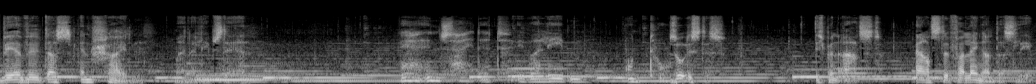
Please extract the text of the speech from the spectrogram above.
Wer will das entscheiden, meine liebste Anne? Wer entscheidet über Leben und Tod? So ist es. Ich bin Arzt. Ärzte verlängern das Leben.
